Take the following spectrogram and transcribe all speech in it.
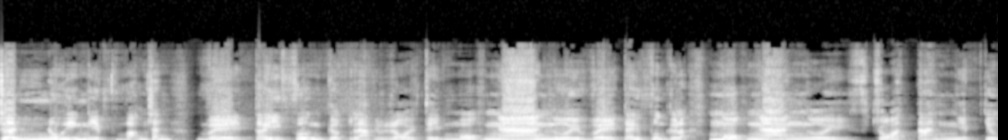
trên núi nghiệp vãng sanh, về tây phương cực lạc rồi thì một ngàn người về tây phương cực lạc, một ngàn người xóa tan nghiệp trước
